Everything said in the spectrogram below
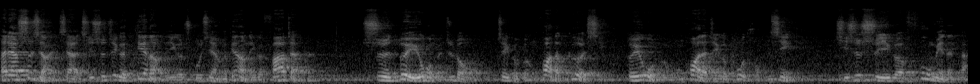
大家试想一下，其实这个电脑的一个出现和电脑的一个发展呢，是对于我们这种这个文化的个性，对于我们文化的这个不同性，其实是一个负面的打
